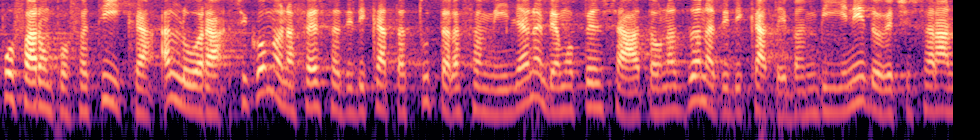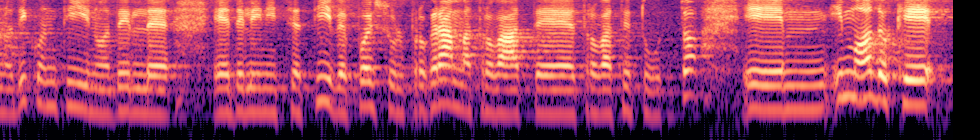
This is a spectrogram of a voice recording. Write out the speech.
può fare un po' fatica. Allora, siccome è una festa dedicata a tutta la famiglia, noi abbiamo pensato a una zona dedicata ai bambini, dove ci saranno di continuo delle, eh, delle iniziative, poi sul programma trovate, trovate tutto, e, ehm, in modo che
